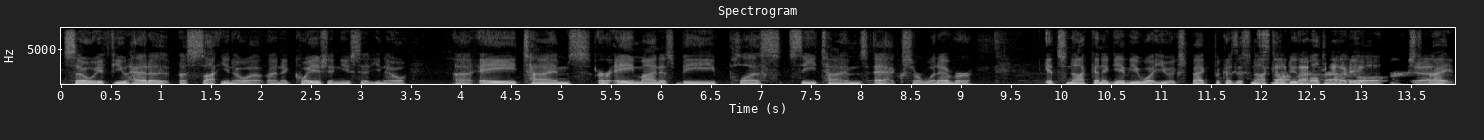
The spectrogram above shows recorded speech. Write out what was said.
So if you had a, a you know a, an equation, you said you know uh, a times or a minus b plus c times x or whatever it's not going to give you what you expect because it's not going to do the multiplication first, yeah. right?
